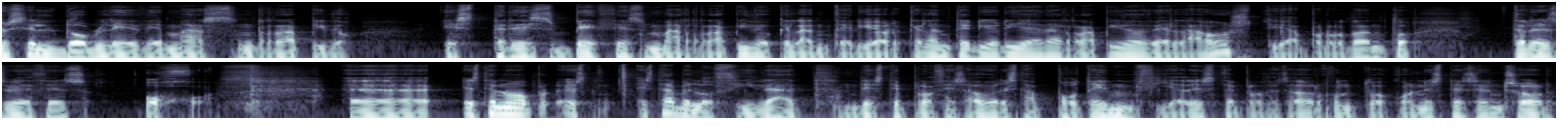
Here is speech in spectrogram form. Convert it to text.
es el doble de más rápido es tres veces más rápido que el anterior, que el anterior ya era rápido de la hostia, por lo tanto, tres veces ojo. Eh, este nuevo, esta velocidad de este procesador, esta potencia de este procesador junto con este sensor,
